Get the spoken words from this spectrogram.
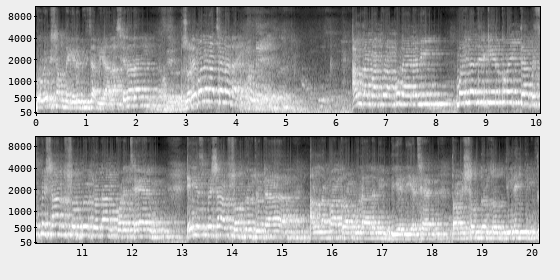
বউয়ের সামনে গেলে ভিজা বিড়াল আছে না নাই? জোরে বলেন আছে না নাই? আল্লাহ পাক রব্বুল আলামিন মহিলাদেরকে এরকম একটা স্পেশাল সৌন্দর্য দান করেছেন। এই স্পেশাল সৌন্দর্যটা আল্লাহ পাক রব্বুল আলামিন দিয়ে দিয়েছেন। তবে সৌন্দর্য দিলেই কিন্তু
